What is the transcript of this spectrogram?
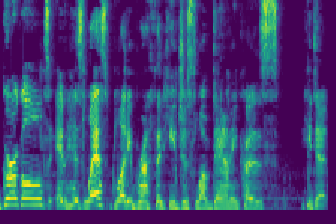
gurgled in his last bloody breath that he just loved Dany because he did.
